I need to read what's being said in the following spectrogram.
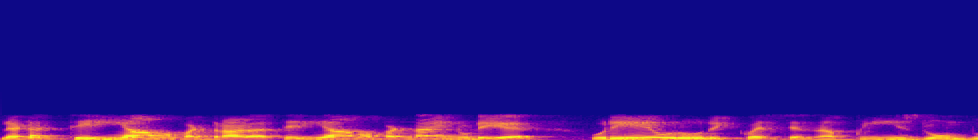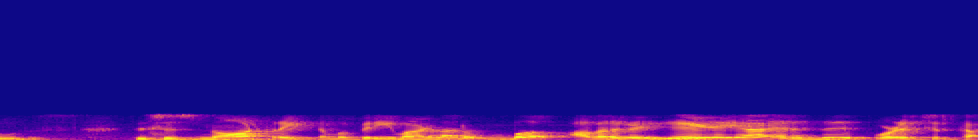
இல்லாட்டா தெரியாம பண்றாளா? தெரியாம பண்ணா என்னுடைய ஒரே ஒரு ரிக்வெஸ்ட் என்ன please don't do this this is not right நம்ம பெரியவாள்லாம் ரொம்ப அவர்கள் ஏழையா இருந்து உழைச்சிருக்கா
